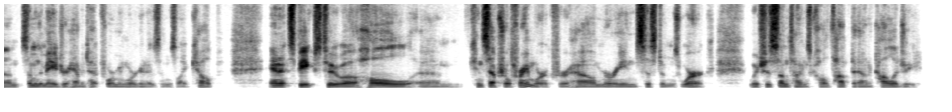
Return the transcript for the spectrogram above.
um, some of the major habitat forming organisms like kelp. And it speaks to a whole um, conceptual framework for how marine systems work, which is sometimes called top down ecology.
